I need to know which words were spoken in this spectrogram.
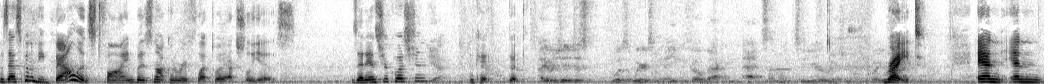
because that's going to be balanced fine, but it's not going to reflect what actually is. Does that answer your question? Yeah. Okay, good. I it just was weird to me that you can go back and add something to your original equation. Right. And and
